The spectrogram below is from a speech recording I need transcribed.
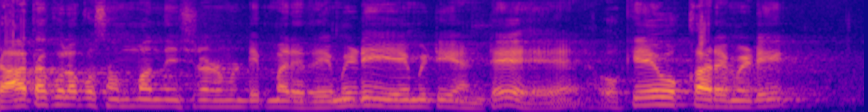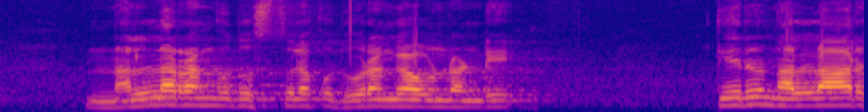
జాతకులకు సంబంధించినటువంటి మరి రెమెడీ ఏమిటి అంటే ఒకే ఒక్క రెమెడీ నల్ల రంగు దుస్తులకు దూరంగా ఉండండి. తిరునల్లార్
